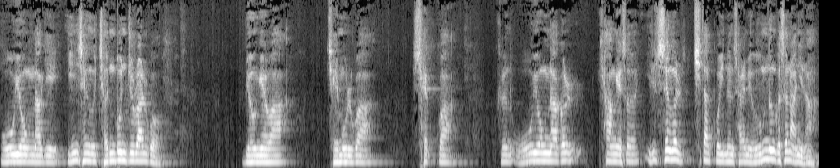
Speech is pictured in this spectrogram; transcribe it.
오용락이 인생의 전부인 줄 알고 명예와 재물과 색과 그런 오용락을 향해서 일생을 치닫고 있는 사람이 없는 것은 아니나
